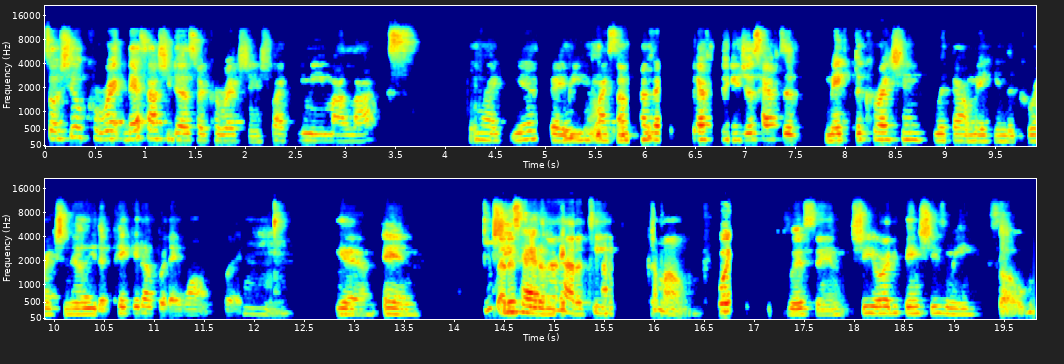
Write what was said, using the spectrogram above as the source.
so she'll correct. That's how she does her correction. She's like, you mean my locks? I'm like, yes, baby. I'm like sometimes you have to, you just have to make the correction without making the correction. They'll either pick it up or they won't. But mm-hmm. yeah, and you better she's had a how to teach. Come on. Listen, she already thinks she's me, so.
